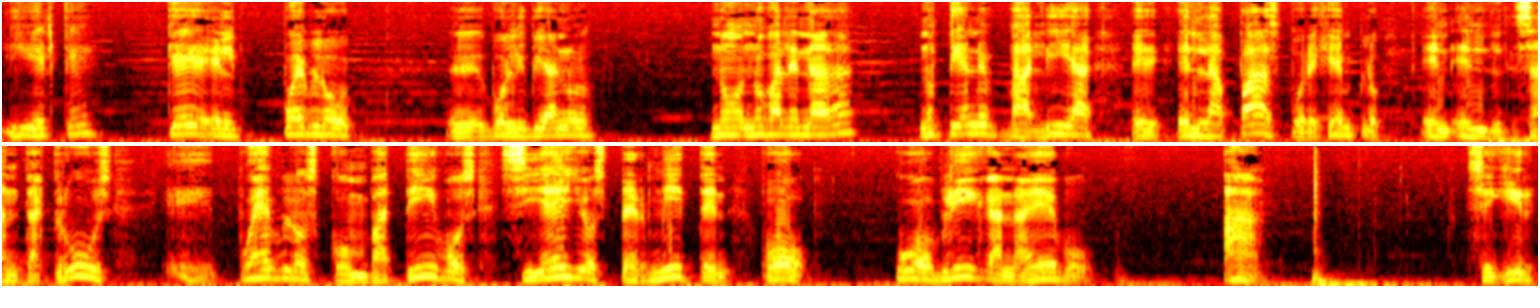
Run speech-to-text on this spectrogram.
¿Y el qué? ¿Que el pueblo eh, boliviano no, no vale nada? No tiene valía eh, en La Paz, por ejemplo, en, en Santa Cruz, eh, pueblos combativos si ellos permiten o u obligan a Evo a seguir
